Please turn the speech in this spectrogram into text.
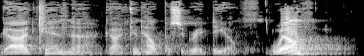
God can uh, God can help us a great deal. Well,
